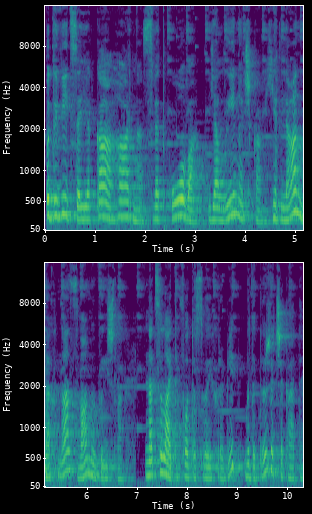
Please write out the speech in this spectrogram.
Подивіться, яка гарна святкова ялиночка в гірляндах нас з вами вийшла. Надсилайте фото своїх робіт, буду дуже чекати.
